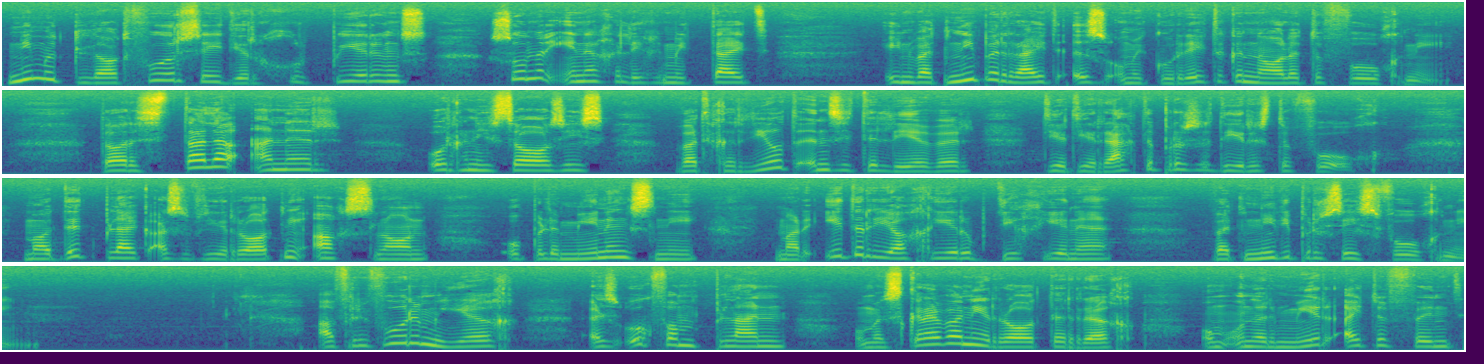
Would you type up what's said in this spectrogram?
nie moet laat voorsê dier groeperings sonder enige legitimiteit en wat nie bereid is om die korrekte kanale te volg nie. Daar is stelle ander organisaties wat gereeld inzie te lever dier die rechte procedures te volg. Maar dit blyk asof die raad nie achtslaan op hulle menings nie, maar eerder reageer op diegene wat nie die proces volg neem. Afriforum Jeug is ook van plan om een skryf aan die raad te rig om onder meer uit te vind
